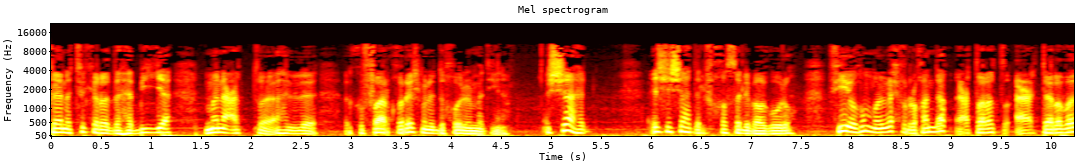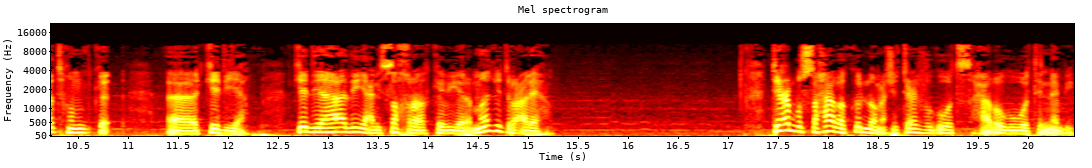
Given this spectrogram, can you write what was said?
كانت فكرة ذهبية منعت أهل كفار قريش من الدخول المدينة. الشاهد إيش الشاهد الخاص اللي بقوله؟ فيه هم بيحفروا الخندق اعترض اعترضتهم ك... آه كديه كديه هذه يعني صخرة كبيرة ما قدروا عليها. تعبوا الصحابة كلهم عشان تعرفوا قوة الصحابة وقوة النبي.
